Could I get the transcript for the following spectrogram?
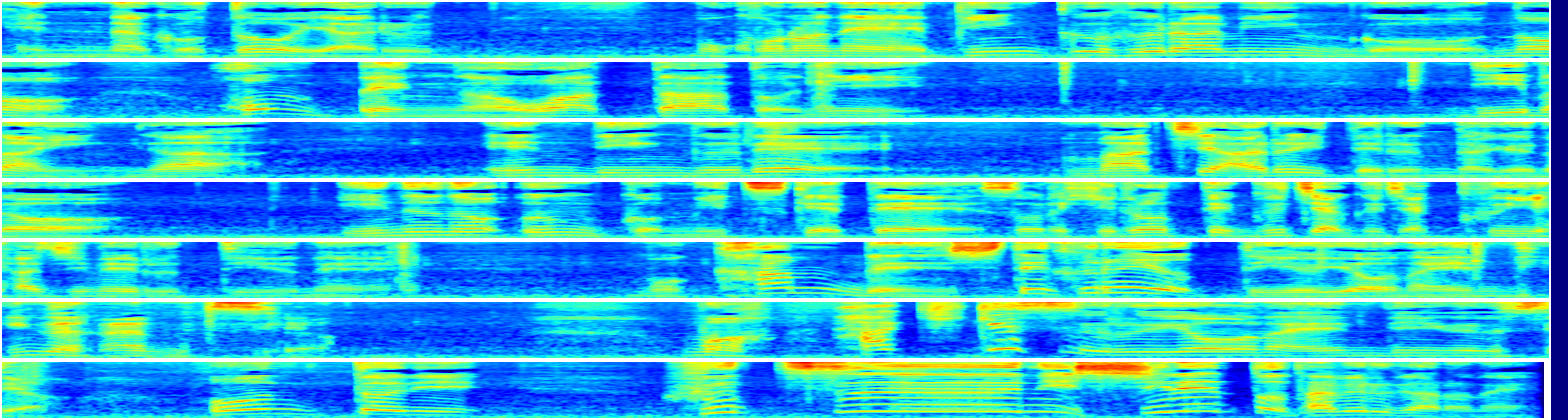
変なことをやる。もうこのね、ピンクフラミンゴの本編が終わった後に、ディバインがエンディングで街歩いてるんだけど、犬のうんこ見つけて、それ拾ってぐちゃぐちゃ食い始めるっていうね、もう勘弁してくれよっていうようなエンディングなんですよ。もう吐き気するようなエンディングですよ。本当に。普通にしれっと食べるからね。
